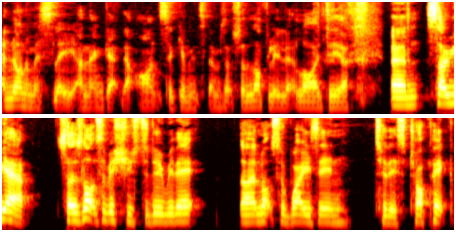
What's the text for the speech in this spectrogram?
anonymously and then get that answer given to them. Such a lovely little idea. Um, so yeah so there's lots of issues to do with it uh, lots of ways in to this topic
